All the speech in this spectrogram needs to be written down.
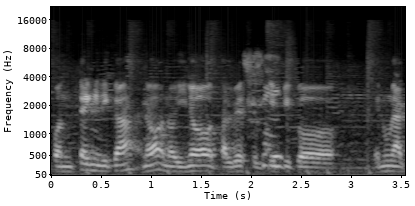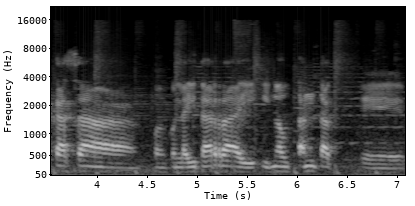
con técnica, ¿no? No- y no tal vez el Sí. típico en una casa con, con la guitarra y, y no tanta eh,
